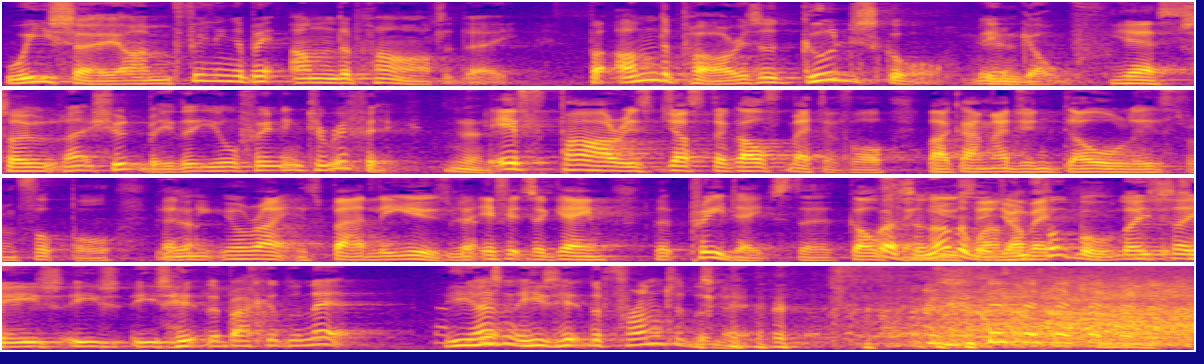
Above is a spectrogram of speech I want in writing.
We say, I'm feeling a bit under par today. But under par is a good score in golf. Yes. So that should be that you're feeling terrific. If par is just a golf metaphor, like I imagine goal is from football, then Yeah. you're right, it's badly used. But if it's a game that predates the golfing Well, that's another usage one in of it, football. They say he's, he's, he's hit the back of the net. he hasn't, he's hit the front of the net.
